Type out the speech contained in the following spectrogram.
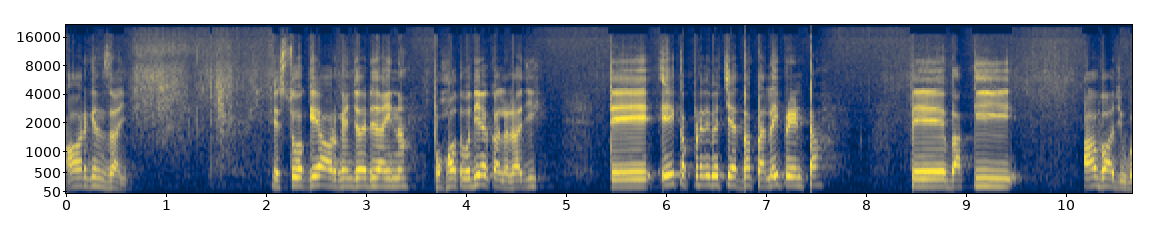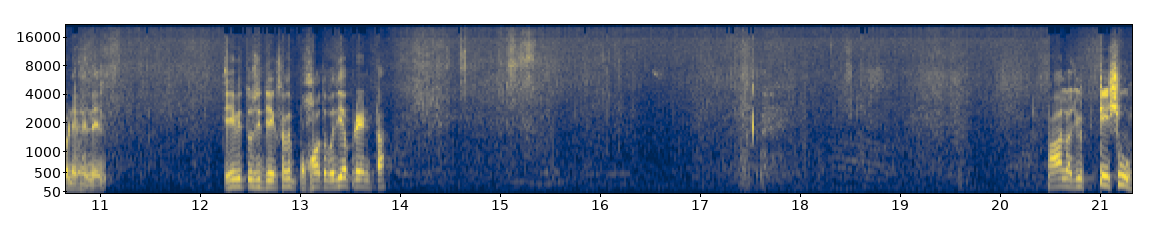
ਆਰਗੈਂਜ਼ਾ ਜੀ। ਇਸ ਤੋਂ ਅੱਗੇ ਆਰਗੈਂਜਾ ਦਾ ਡਿਜ਼ਾਈਨ ਆ, ਬਹੁਤ ਵਧੀਆ ਕਲਰ ਆ ਜੀ। ਤੇ ਇਹ ਕੱਪੜੇ ਦੇ ਵਿੱਚ ਇਦਾਂ ਪਹਿਲਾਂ ਹੀ ਪ੍ਰਿੰਟ ਆ। ਤੇ ਬਾਕੀ ਆ ਬਾਜੂ ਬਣੇ ਹੋਏ ਨੇ। ਇਹ ਵੀ ਤੁਸੀਂ ਦੇਖ ਸਕਦੇ ਬਹੁਤ ਵਧੀਆ ਪ੍ਰਿੰਟ ਆ। ਆ ਲਓ ਜੀ ਟਿਸ਼ੂ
